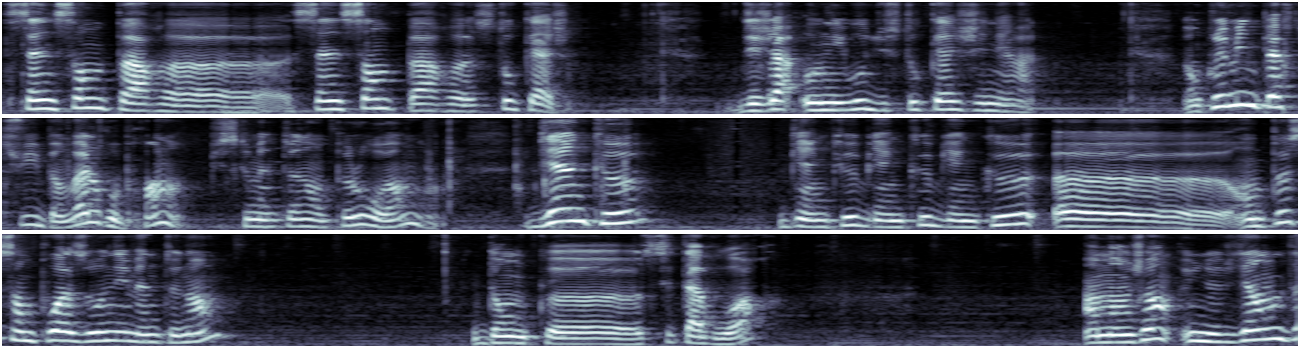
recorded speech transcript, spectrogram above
500 par, 500 par stockage déjà au niveau du stockage général. Donc le mine pertuis, ben, on va le reprendre, puisque maintenant on peut le revendre. Bien que, bien que, bien que, bien que, euh, on peut s'empoisonner maintenant. Donc euh, c'est à voir. En mangeant une viande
